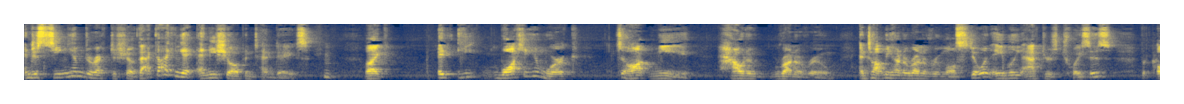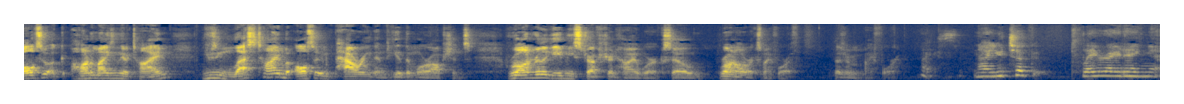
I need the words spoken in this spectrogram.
and just seeing him direct a show. That guy can get any show up in 10 days. Hmm. like, it, he, watching him work taught me how to run a room and taught me how to run a room while still enabling actors' choices, but also economizing their time, using less time, but also empowering them to give them more options. Ron really gave me structure in how I work, so Ron Ulrich's my fourth. Those are my four. Nice. Now you took playwriting,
